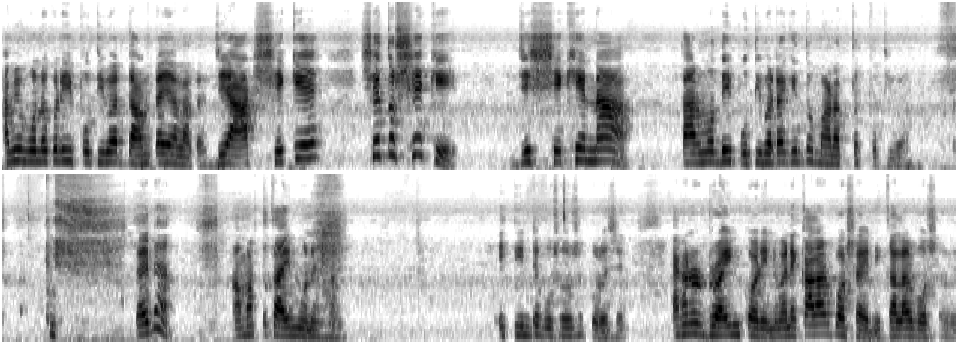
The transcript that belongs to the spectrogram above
আমি মনে করি প্রতিভার দামটাই আলাদা। যে আর্ট শেখে, সে তো শেখে। যে শেখে না, তার মধ্যে এই প্রতিভাটা কিন্তু মারাত্মক প্রতিভা। তাই না? আমার তো তাই মনে হয়। এই তিনটে বসে বসে করেছে। এখনও ড্রয়িং করেনি মানে কালার বসায়নি কালার বসাবে।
